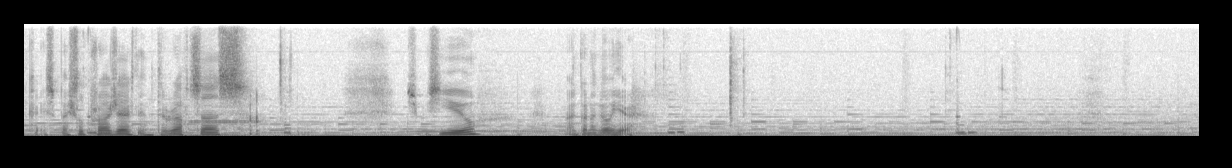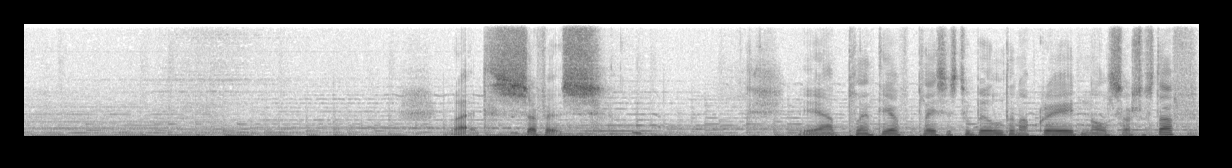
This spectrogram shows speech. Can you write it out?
Okay, special project interrupts us. Which means you are gonna go here. Right, surface. Yeah, plenty of places to build and upgrade and all sorts of stuff.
